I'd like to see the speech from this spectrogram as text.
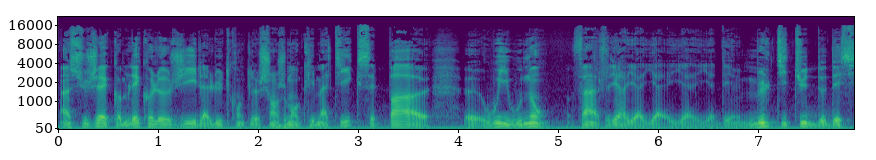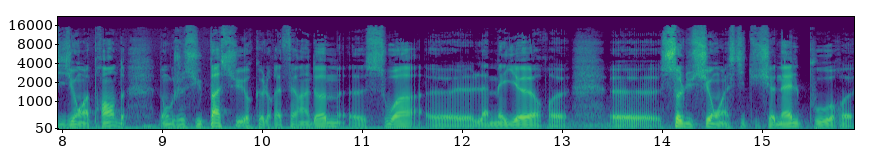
un sujet comme l'écologie, la lutte contre le changement climatique, c'est pas oui ou non. Enfin, je veux dire, il y a, des multitudes de décisions à prendre, donc je suis pas sûr que le référendum euh, soit la meilleure solution institutionnelle pour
